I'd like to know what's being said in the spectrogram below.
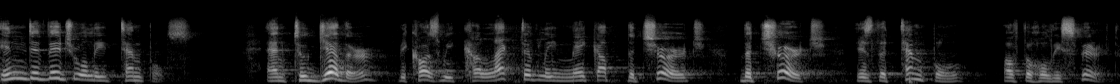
individually temples and together, because we collectively make up the church, the church is the temple of the Holy Spirit.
